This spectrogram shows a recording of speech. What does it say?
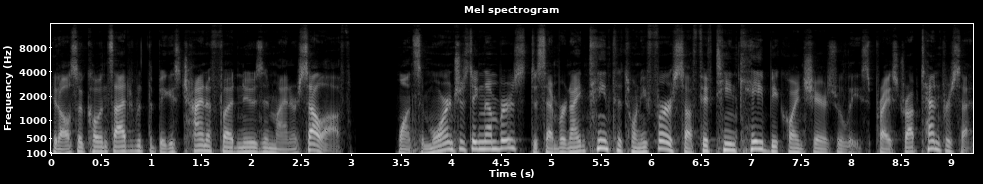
It also coincided with the biggest China FUD news and minor sell off. Want some more interesting numbers? December 19th to 21st saw 15K Bitcoin shares released. Price dropped 10%.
